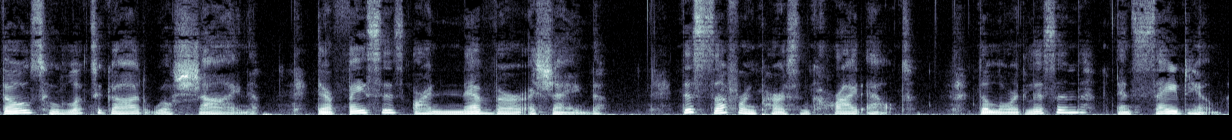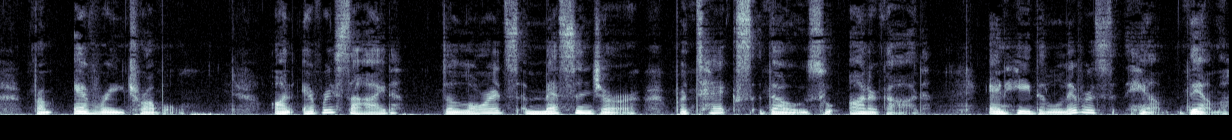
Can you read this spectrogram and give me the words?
Those who look to God will shine. Their faces are never ashamed. This suffering person cried out. The Lord listened and saved him from every trouble. On every side, the Lord's messenger protects those who honor God, and he delivers him them.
